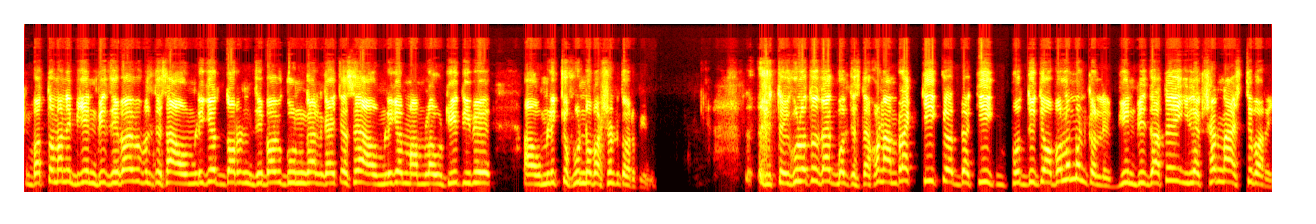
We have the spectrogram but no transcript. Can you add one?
বর্তমানে বিএনপি যেভাবে বলতেছে আওয়ামী লীগের ধরেন যেভাবে গুনগান গাইতেছে আওয়ামী লীগের মামলা উঠিয়ে দিবে আওয়ামী লীগকে পুনর্বাসন করবে। তো এগুলো তো যাক বলতেছে এখন আমরা কি কি পদ্ধতি অবলম্বন করলে বিএনপি যাতে ইলেকশন না আসতে পারে?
